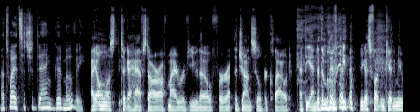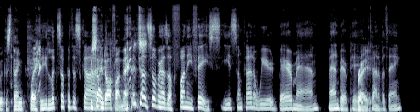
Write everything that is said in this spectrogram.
that's why it's such a dang good movie. I almost took a half star off my review though for uh, the John Silver cloud at the end of the movie. you guys fucking kidding me with this thing? Like He looks up at the sky. who signed off on that? John Silver has a funny face. He's some kind of weird bear man, man bear pig Right. kind of a thing.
